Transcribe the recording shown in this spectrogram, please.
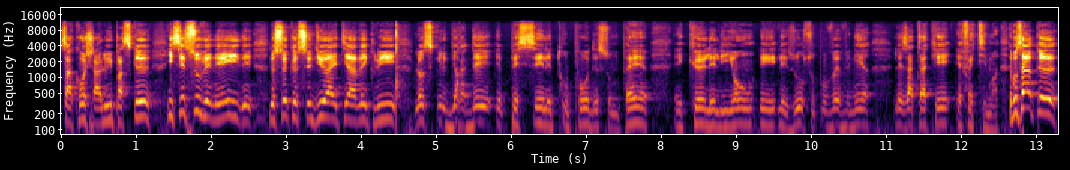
s'accrochent à lui parce que il s'est souvenu de, de, ce que ce Dieu a été avec lui lorsqu'il gardait et paissait les troupeaux de son père et que les lions et les ours pouvaient venir les attaquer effectivement. C'est pour ça que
